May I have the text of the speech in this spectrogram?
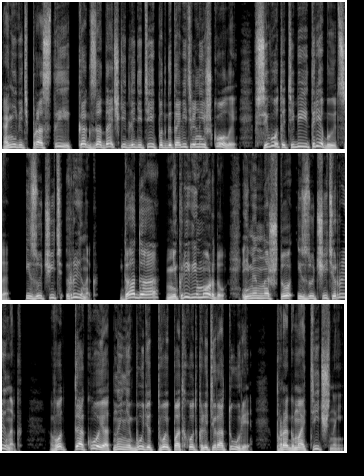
Они ведь просты, как задачки для детей подготовительной школы. Всего-то тебе и требуется изучить рынок. Да-да, не криви морду, именно что изучить рынок. Вот такой отныне будет твой подход к литературе. Прагматичный,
